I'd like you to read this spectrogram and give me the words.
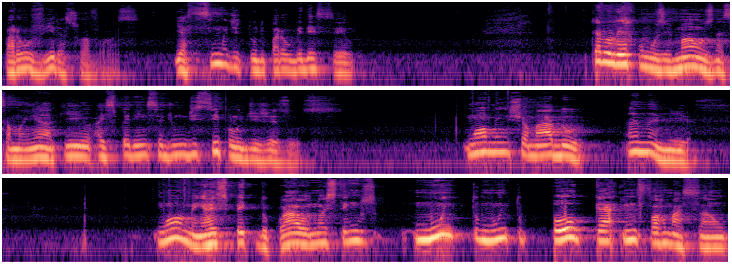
para ouvir a sua voz e, acima de tudo, para obedecê-lo. Quero ler com os irmãos nessa manhã aqui a experiência de um discípulo de Jesus, um homem chamado Ananias. Um homem a respeito do qual nós temos muito, muito pouca informação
